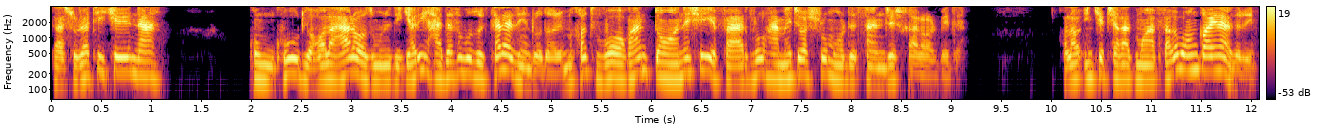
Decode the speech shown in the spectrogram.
در صورتی که نه کنکور یا حالا هر آزمون دیگری هدف بزرگتر از این رو داره. می‌خواد واقعا دانش یه فرد رو همه جاش رو مورد سنجش قرار بده. حالا اینکه چقدر موفقه با اون کاری نداریم.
